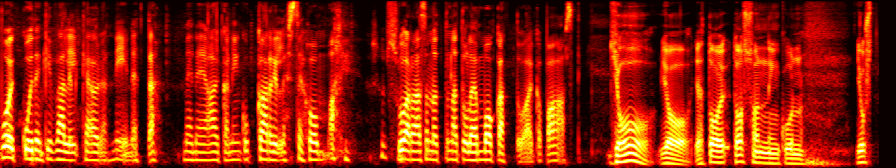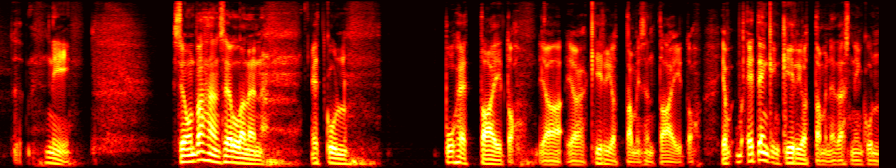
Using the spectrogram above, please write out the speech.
voi kuitenkin välillä käydä niin, että menee aika niin kuin karille se homma, niin suoraan sanottuna tulee mokattua aika pahasti. Joo, joo. Ja tuossa on niin kuin, just niin. Se on vähän sellainen, että kun puhetaito ja, ja kirjoittamisen taito, ja etenkin kirjoittaminen tässä niin kuin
